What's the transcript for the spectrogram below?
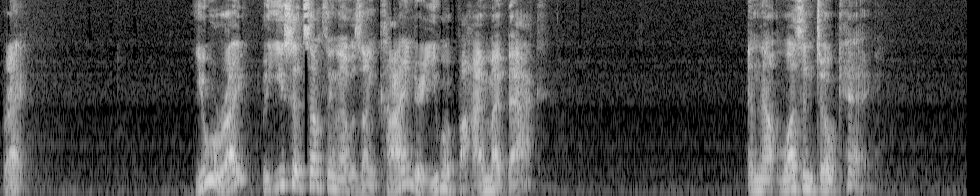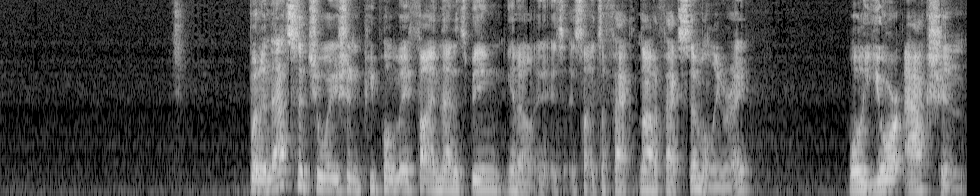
Right? You were right, but you said something that was unkind or you went behind my back. And that wasn't okay. But in that situation, people may find that it's being, you know, it's, it's, it's a fact, not a facsimile, right? Well, your action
